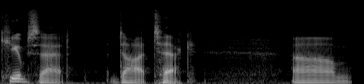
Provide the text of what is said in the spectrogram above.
www.cubesat.tech. Um,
